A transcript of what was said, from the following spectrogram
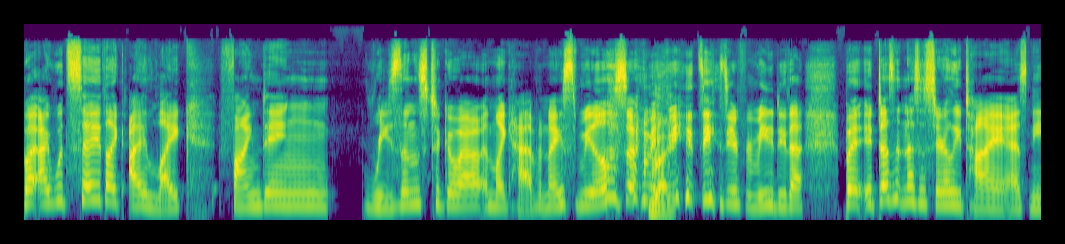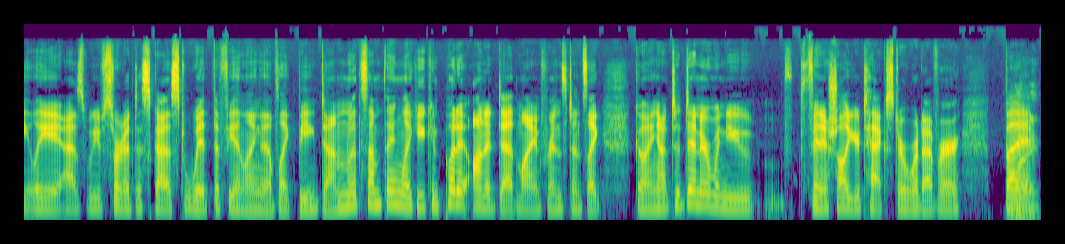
But I would say like I like finding reasons to go out and like have a nice meal. So maybe Right. it's easier for me to do that. But it doesn't necessarily tie as neatly as we've sort of discussed with the feeling of like being done with something. Like you can put it on a deadline, for instance, like going out to dinner when you finish all your text or whatever. But Right.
